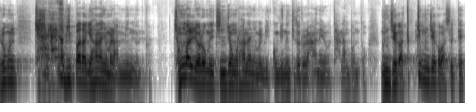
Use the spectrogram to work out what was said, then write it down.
여러분 잘 밑바닥에 하나님을 안 믿는 거. 정말 여러분이 진정으로 하나님을 믿고 믿는 기도를 안 해요. 단 한 번도. 문제가, 특히 문제가 왔을 때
